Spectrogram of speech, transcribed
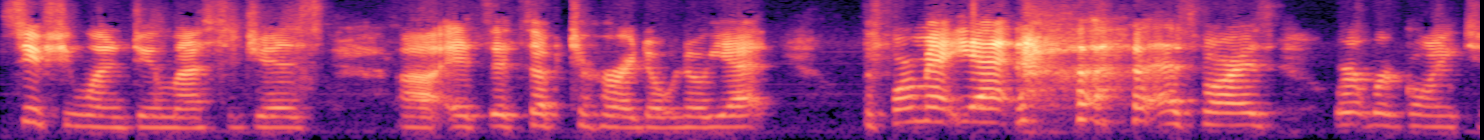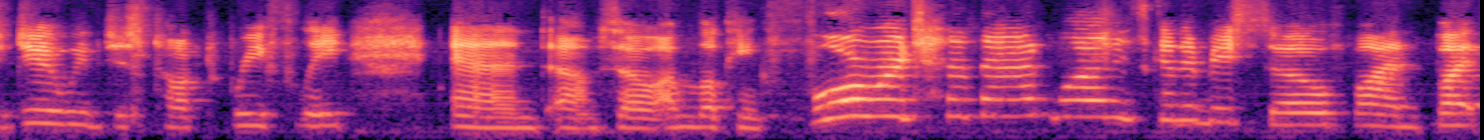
See if she want to do messages. Uh, it's it's up to her. I don't know yet the format yet as far as what we're going to do. We've just talked briefly, and um, so I'm looking forward to that one. It's gonna be so fun. But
